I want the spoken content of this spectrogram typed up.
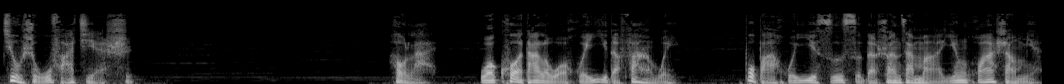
就是无法解释。后来，我扩大了我回忆的范围，不把回忆死死的拴在马樱花上面。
